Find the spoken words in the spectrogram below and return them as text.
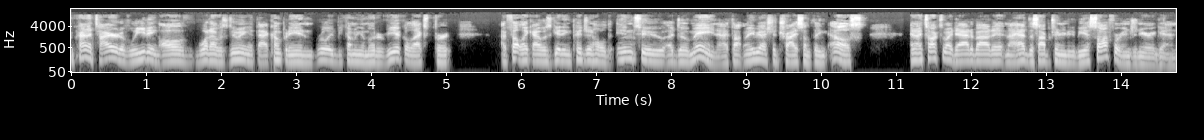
I'm kind of tired of leading all of what I was doing at that company and really becoming a motor vehicle expert. I felt like I was getting pigeonholed into a domain. I thought maybe I should try something else. And I talked to my dad about it and I had this opportunity to be a software engineer again.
